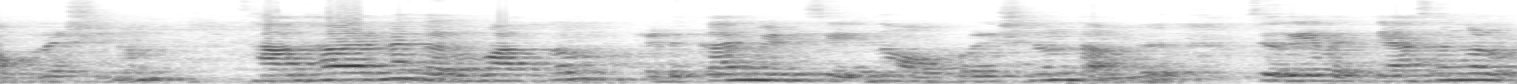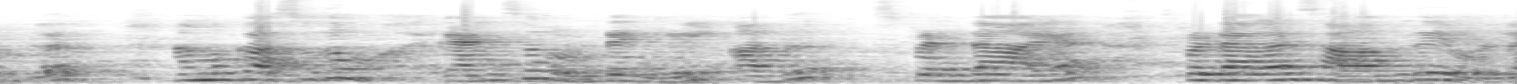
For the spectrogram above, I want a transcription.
ഓപ്പറേഷനും സാധാരണ ഗർഭപാത്രം എടുക്കാൻ വേണ്ടി ചെയ്യുന്ന ഓപ്പറേഷനും തമ്മിൽ ചെറിയ വ്യത്യാസങ്ങളുണ്ട്. നമുക്ക് അസുഖം ക്യാൻസർ ഉണ്ടെങ്കിൽ അത് സ്പ്രെഡായ സ്പ്രെഡാകാൻ സാധ്യതയുള്ള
